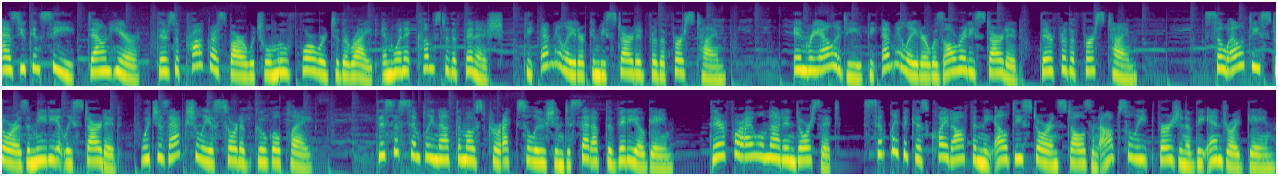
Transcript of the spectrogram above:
As you can see, down here, there's a progress bar which will move forward to the right and when it comes to the finish, the emulator can be started for the first time. In reality the emulator was already started, there for the first time. So LD Store is immediately started, which is actually a sort of Google Play. This is simply not the most correct solution to set up the video game, therefore I will not endorse it, simply because quite often the LD Store installs an obsolete version of the Android game.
